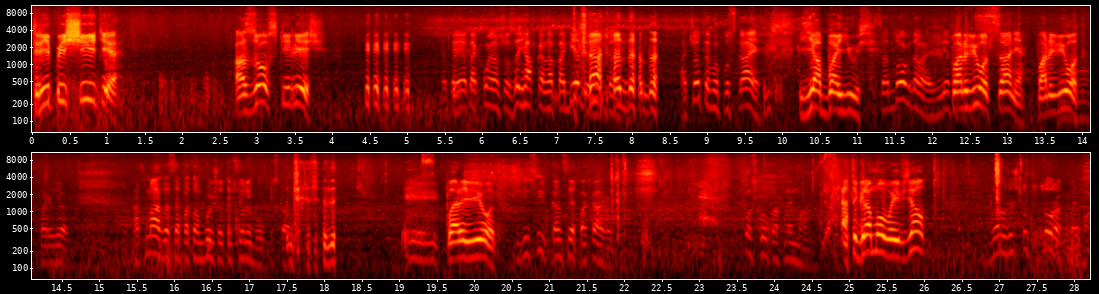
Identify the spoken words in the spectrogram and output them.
Трепещите! Азовский лещ. Это я так понял, что заявка на победу? Да, да, да, да. А что ты выпускаешь? Я боюсь. Садок давай, вешай. Порвет, Саня, порвет. А, порвет. Отмазываться потом будешь, что ты всю рыбу упускал. Порвет. Весы в конце покажут. Кто сколько поймал. А ты громовые взял? Я уже штук 40 поймал,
